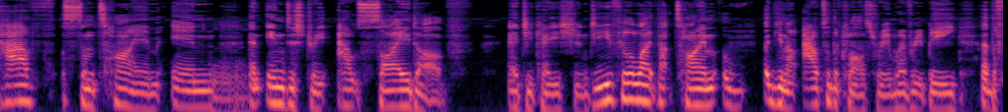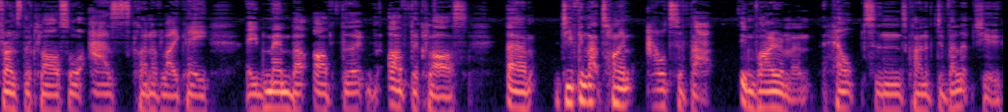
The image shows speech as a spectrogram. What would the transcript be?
have some time in mm. an industry outside of education. Do you feel like that time, you know, out of the classroom, whether it be at the front of the class or as kind of like a, a member of the, of the class, um, do you think that time out of that environment helped and kind of developed you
